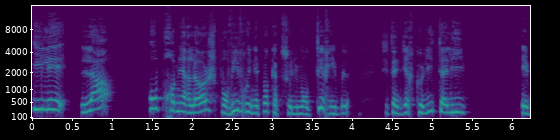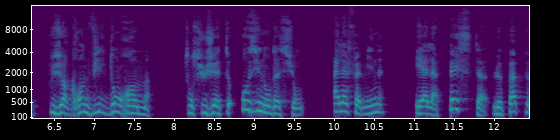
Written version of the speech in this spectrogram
il est là aux premières loges pour vivre une époque absolument terrible. C'est-à-dire que l'Italie et plusieurs grandes villes, dont Rome, sont sujettes aux inondations, à la famine et à la peste. Le pape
